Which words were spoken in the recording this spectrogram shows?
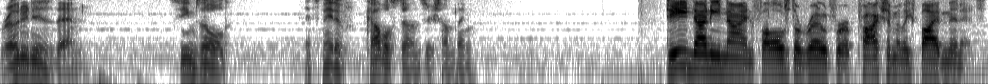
Road it is then. Seems old. It's made of cobblestones or something. D-99 follows the road for approximately five minutes,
